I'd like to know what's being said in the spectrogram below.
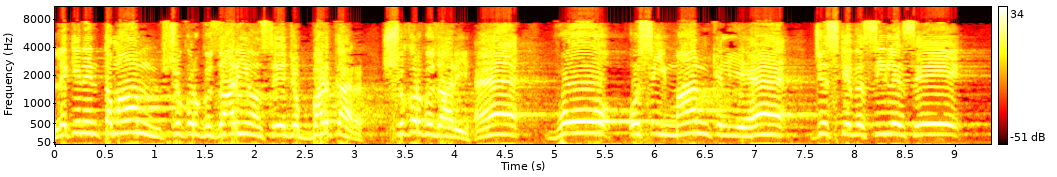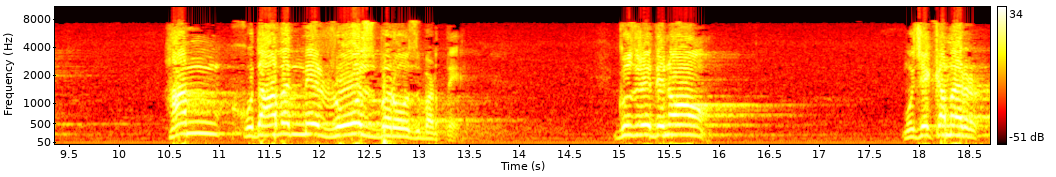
लेकिन इन तमाम शुक्रगुजारियों से जो बढ़कर शुक्रगुजारी है, वो उस ईमान के लिए है, जिसके वसीले से हम खुदावन में रोज बरोज बढ़ते गुजरे दिनों मुझे कमर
